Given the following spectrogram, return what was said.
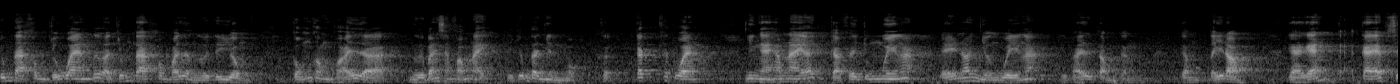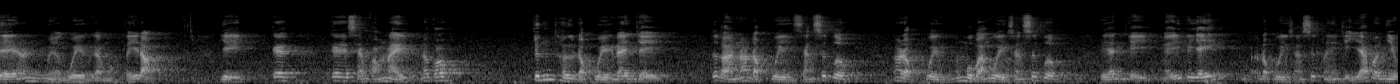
Chúng ta không chủ quan tức là chúng ta không phải là người tiêu dùng cũng không phải là người bán sản phẩm này. Thì chúng ta nhìn một cách khách quan. Nhưng ngày hôm nay á, cà phê Trung Nguyên á, để nó nhượng quyền á, thì phải tầm gần gần một tỷ đồng. Gà gán KFC nó nhượng quyền gần một tỷ đồng. Vì cái cái sản phẩm này nó có chứng thư độc quyền đây anh chị. Tức là nó độc quyền sản xuất luôn. Nó độc quyền, nó mua bản quyền sản xuất luôn. Thì anh chị nghĩ cái giấy độc quyền sản xuất này anh chị giá bao nhiêu?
